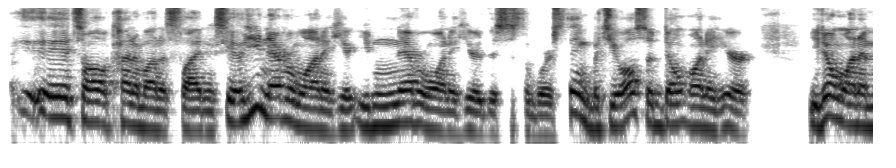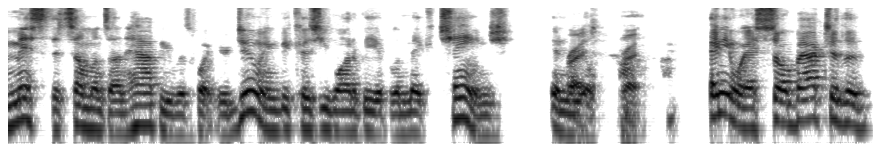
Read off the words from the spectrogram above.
it's all kind of on a sliding scale. You never want to hear, you never want to hear this is the worst thing, but you also don't want to hear, you don't want to miss that someone's unhappy with what you're doing because you want to be able to make a change in right, real time. Right. Anyway, so back to the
